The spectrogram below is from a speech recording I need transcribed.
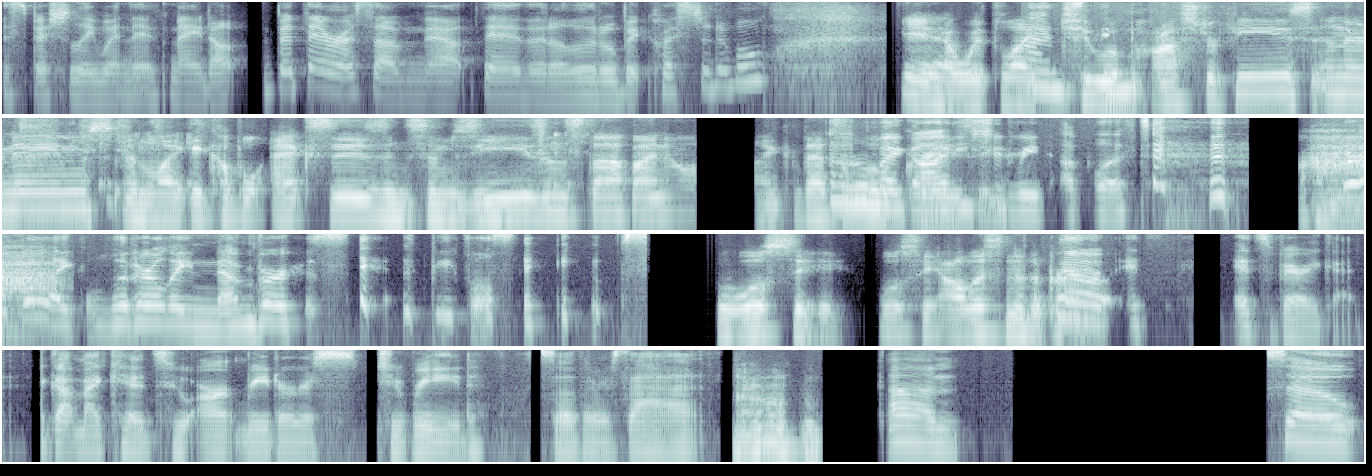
especially when they've made up. But there are some out there that are a little bit questionable. Yeah, with like I'm two seeing- apostrophes in their names and like a couple X's and some Z's and stuff. I know. Like that's a oh little my god, you should read Uplift. There are like literally numbers in people's names. we'll see. We'll see. I'll listen to the primer. No, it's it's very good. I got my kids who aren't readers to read, so there's that. Oh. Um, so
